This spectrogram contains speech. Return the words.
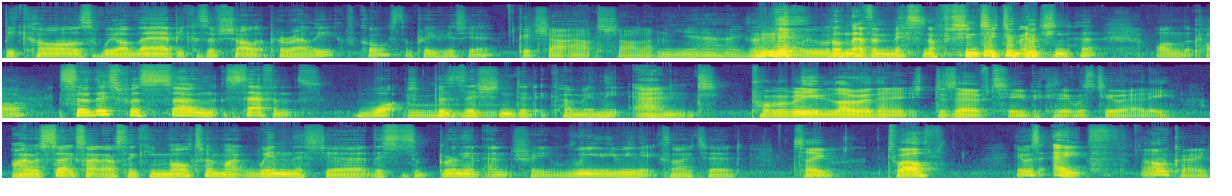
because we are there because of Charlotte Perrelli, of course, the previous year. Good shout out to Charlotte. Yeah, exactly. we will never miss an opportunity to mention her on the pod. So this was sung seventh. What position did it come in the end? Probably lower than it deserved to because it was too early. I was so excited. I was thinking Malta might win this year. This is a brilliant entry. Really, really excited. So, 12th? It was eighth. Okay.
